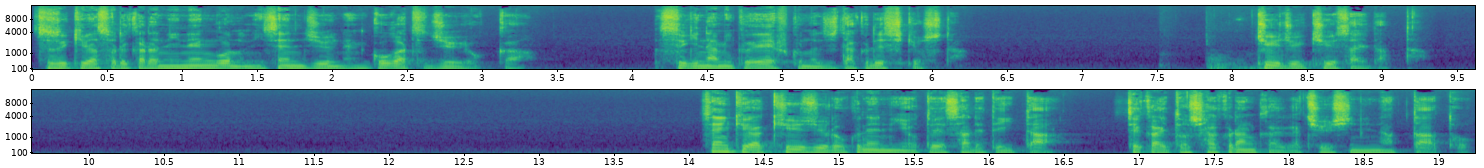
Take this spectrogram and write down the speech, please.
鈴木はそれから2年後の2010年5月14日、杉並区永福の自宅で死去した。99歳だった。1996年に予定されていた世界都市博覧会が中止になった後、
